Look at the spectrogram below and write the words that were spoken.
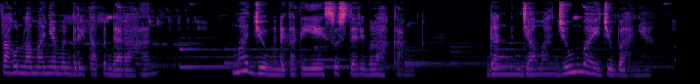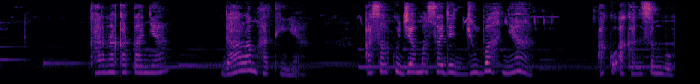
tahun lamanya menderita pendarahan, maju mendekati Yesus dari belakang dan menjamah jumbai jubahnya. Karena katanya, dalam hatinya, asal ku jamah saja jubahnya, aku akan sembuh.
